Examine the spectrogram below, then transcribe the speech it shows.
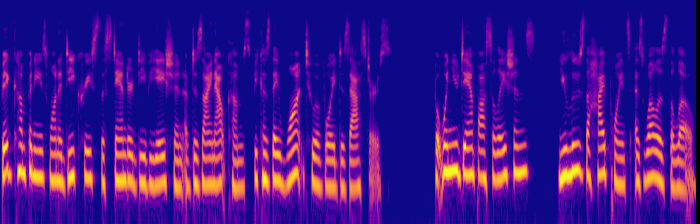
Big companies want to decrease the standard deviation of design outcomes because they want to avoid disasters. But when you damp oscillations, you lose the high points as well as the low.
